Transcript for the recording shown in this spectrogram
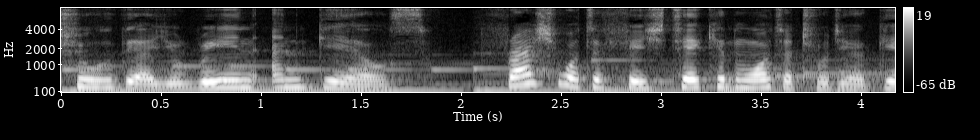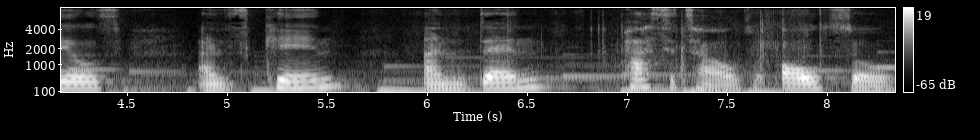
through their urine and gills. Freshwater fish take in water through their gills and skin and then pass it out also.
